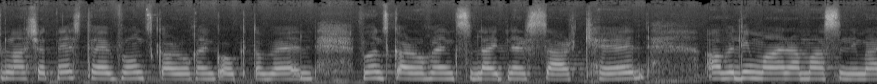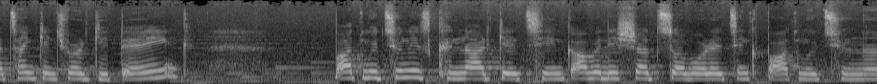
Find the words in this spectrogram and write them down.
պլանշետներից թե ոնց կարող ենք օգտվել, ոնց կարող ենք սլայդներ սարքել, ավելի մանրամասն իմացանք ինչ որ գիտեինք Պատմությունից քննարկեցինք, ավելի շատ սովորեցինք պատմությունը։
